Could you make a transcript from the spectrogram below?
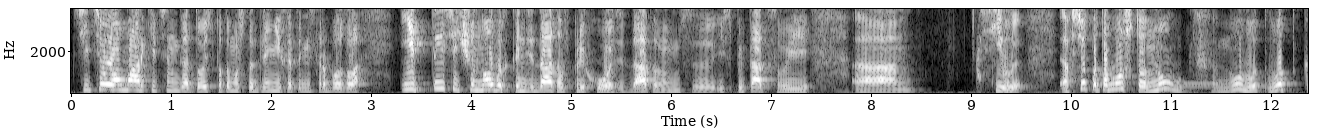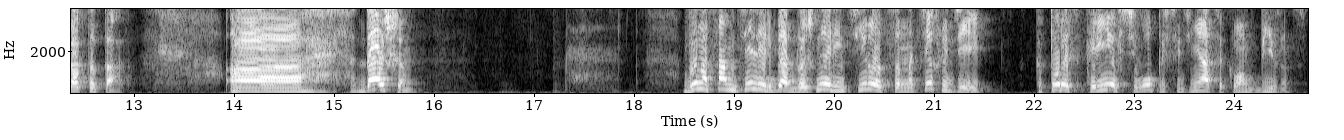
сетевого маркетинга, то есть потому что для них это не сработало, и тысячу новых кандидатов приходит, да, потом испытать свои э, силы. А все потому, что, ну, ну вот, вот как-то так. А, дальше. Вы на самом деле, ребят, должны ориентироваться на тех людей, которые, скорее всего, присоединятся к вам в бизнес.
